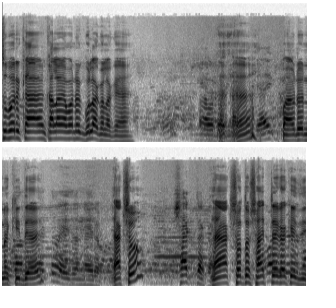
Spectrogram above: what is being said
সুপার কালার আবার গোলা গোলা কে? পাউডার না হ্যাঁ? না কি দেয়? একশো? ষাট টাকা। একশত ষাট টাকা কেজি।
